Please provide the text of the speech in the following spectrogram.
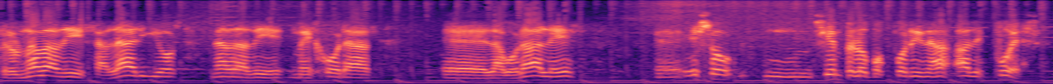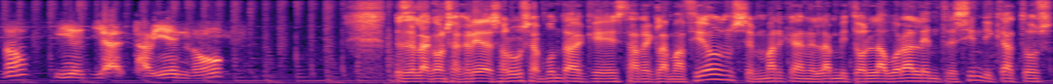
pero nada de salarios, nada de mejoras eh, laborales. Eh, eso mm, siempre lo posponen a, después, ¿no? Y ya está bien, ¿no? Desde la Consejería de Salud se apunta que esta reclamación se enmarca en el ámbito laboral entre sindicatos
